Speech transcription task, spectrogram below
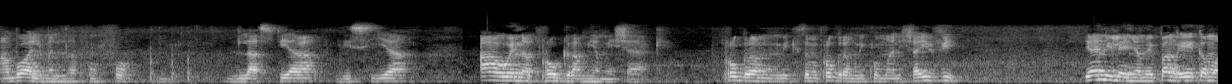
ambao walimaliza form 4 last year this year awe na program ya maisha yake program nikisema program ni kumaanisha hivi yaani lenye amepanga yeye kama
